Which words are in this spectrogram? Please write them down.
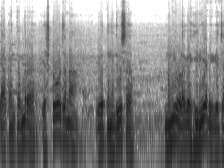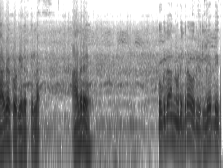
ಯಾಕಂತಂದ್ರೆ ಎಷ್ಟೋ ಜನ ಇವತ್ತಿನ ದಿವಸ ಮನೆಯೊಳಗೆ ಹಿರಿಯರಿಗೆ ಜಾಗ ಕೊಡ್ಲಿಕತ್ತಿಲ್ಲ. ಆದರೆ ಯೋಗದಾನ ನೋಡಿದ್ರೆ ಅವ್ರು ಇರಲೇಬೇಕು.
